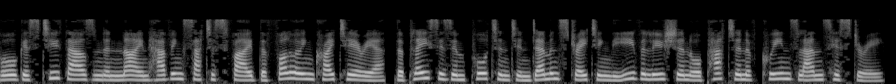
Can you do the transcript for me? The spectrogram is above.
August 2009 having satisfied the following criteria, the place is important in demonstrating the evolution or pattern of Queensland's history.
